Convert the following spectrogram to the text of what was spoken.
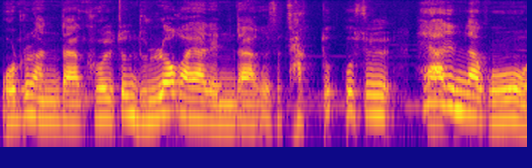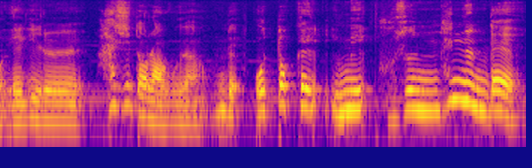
뭐를 한다. 그걸 좀 눌러가야 된다. 그래서 작두굿을 해야 된다고 얘기를 하시더라고요. 근데 어떻게 이미 굿은 했는데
